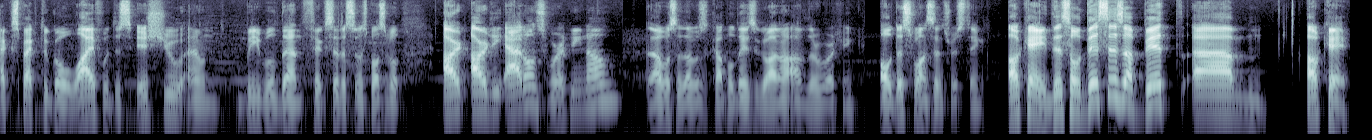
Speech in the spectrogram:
expect to go live with this issue and we will then fix it as soon as possible. Are are the add-ons working now? That was that was a couple days ago. I don't know if they're working. Oh, this one's interesting. Okay, this so this is a bit um okay.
